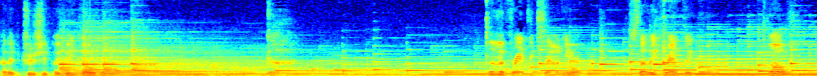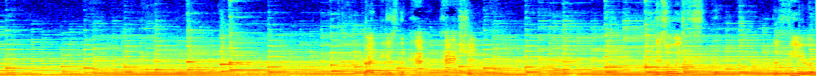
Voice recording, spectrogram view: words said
How they traditionally play Beethoven. God. And the frantic sound here. Slightly frantic. Oh. Right, because the pa passion, there's always this, the, the fear of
